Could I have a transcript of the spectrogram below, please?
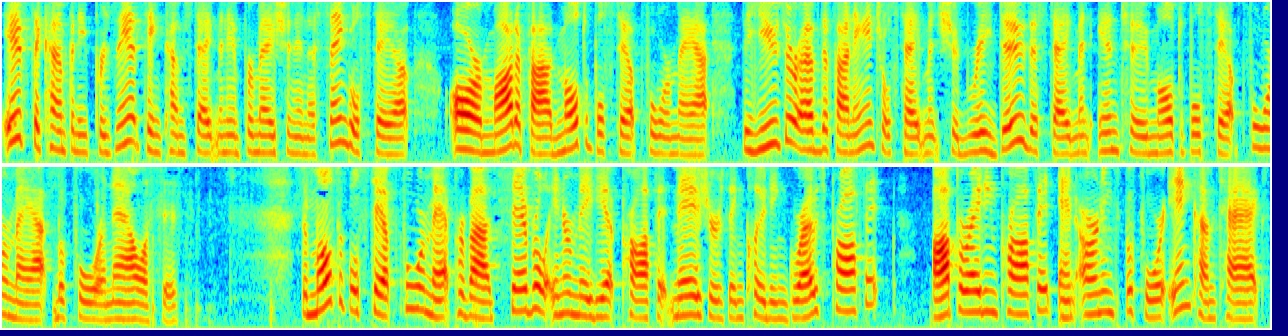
If the company presents income statement information in a single step or modified multiple step format, the user of the financial statement should redo the statement into multiple step format before analysis. The multiple step format provides several intermediate profit measures, including gross profit, operating profit, and earnings before income tax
